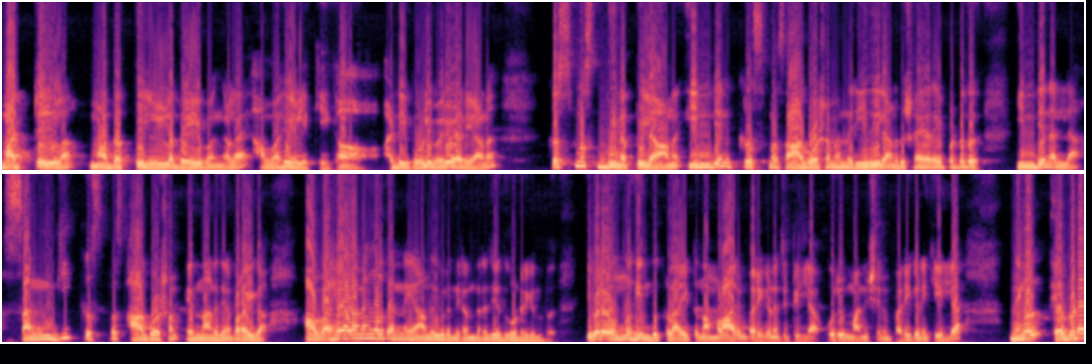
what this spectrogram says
മറ്റുള്ള മതത്തിലുള്ള ദൈവങ്ങളെ അവഹേളിക്കുക. അടിപൊളി പരിപാടിയാണ്. ക്രിസ്മസ് ദിനത്തിലാണ് ഇന്ത്യൻ ക്രിസ്മസ് ആഘോഷം എന്ന രീതിയിലാണ് ഇത് ഷെയർ ചെയ്യപ്പെട്ടത്. ഇന്ത്യൻ അല്ല സംഘി ക്രിസ്മസ് ആഘോഷം എന്നാണ് ഇതിനെ പറയുക. അവഹേളനങ്ങൾ തന്നെയാണ് ഇവർ നിരന്തരം ചെയ്തുകൊണ്ടിരിക്കുന്നത്. ഇവരെ ഒന്നും ഹിന്ദുക്കളായിട്ട് നമ്മൾ ആരും പരിഗണിച്ചിട്ടില്ല. ഒരു മനുഷ്യനും പരിഗണിക്കില്ല നിങ്ങൾ എവിടെ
